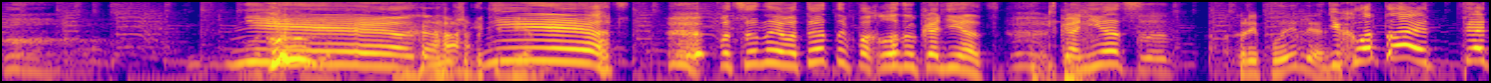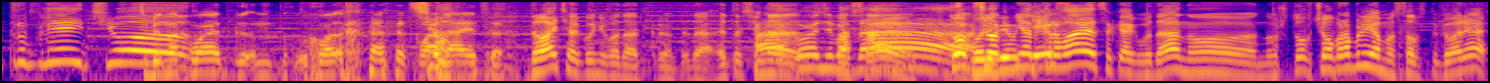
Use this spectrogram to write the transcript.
Нет! Лучше бы тебе. Нет! Пацаны, вот это, походу, конец. Конец. Приплыли? Не хватает 5 рублей, чё? Тебе хва- хватает. Давайте огонь и вода откроем тогда. Это всегда Огонь и вода! Только любимый не открывается, как бы, да, но... Ну что, в чем проблема, собственно говоря?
